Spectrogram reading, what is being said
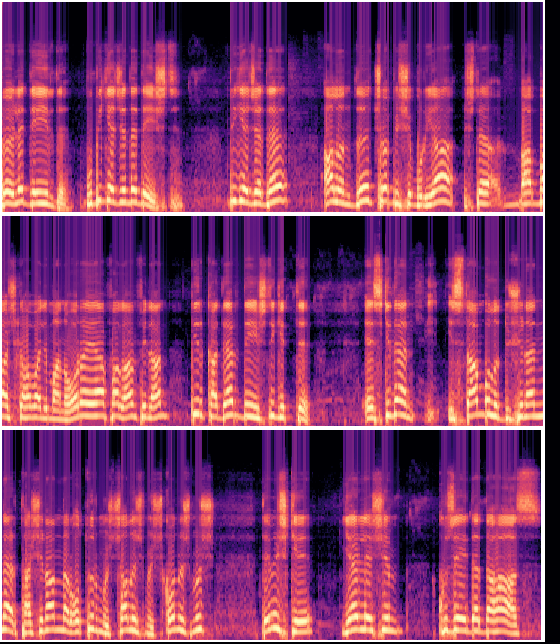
böyle değildi. Bu bir gecede değişti. Bir gecede alındı çöp işi buraya işte ba- başka havalimanı oraya falan filan bir kader değişti gitti. Eskiden İstanbul'u düşünenler, taşınanlar oturmuş, çalışmış, konuşmuş. Demiş ki yerleşim kuzeyde daha az.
